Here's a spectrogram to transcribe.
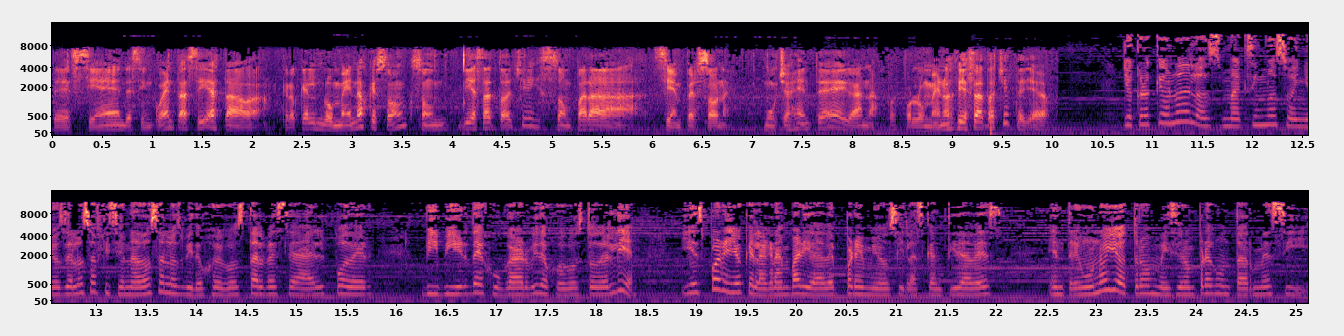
de 100, de 50, así hasta creo que lo menos que son son 10 satoshis son para 100 personas. Mucha gente gana, pues por lo menos 10 satoshis te lleva. Yo creo que uno de los máximos sueños de los aficionados a los videojuegos tal vez sea el poder vivir de jugar videojuegos todo el día. Y es por ello que la gran variedad de premios y las cantidades entre uno y otro me hicieron preguntarme si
